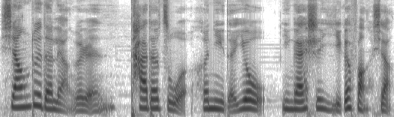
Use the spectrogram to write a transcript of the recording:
相对的两个人，他的左和你的右应该是一个方向。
